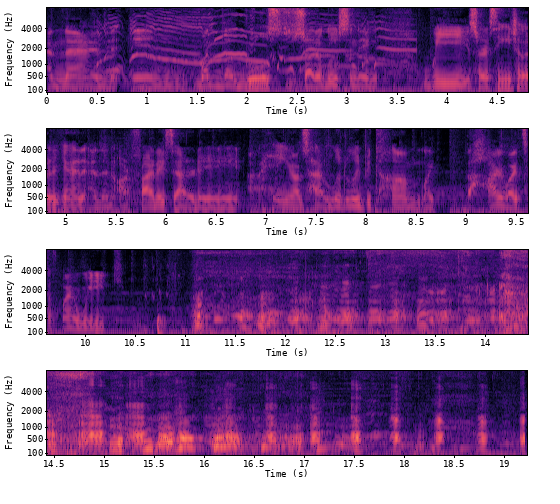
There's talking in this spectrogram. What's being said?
And then in when the rules started loosening, we started seeing each other again. And then our Friday, Saturday uh, hangouts have literally become like the highlights of my week.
